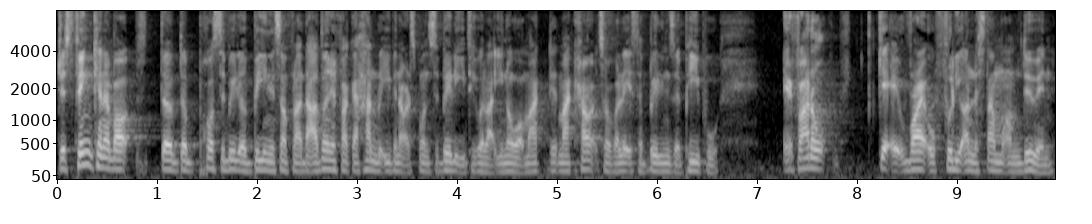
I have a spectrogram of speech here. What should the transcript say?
just thinking about the the possibility of being in something like that. I don't know if I can handle even that responsibility to go like, you know what, my my character relates to billions of people. If I don't get it right or fully understand what I'm doing,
